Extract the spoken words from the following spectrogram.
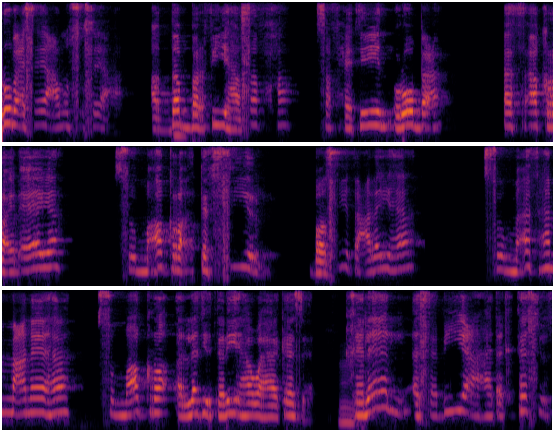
ربع ساعة نص ساعة. أتدبر فيها صفحة صفحتين ربع. أقرأ الآية ثم أقرأ تفسير بسيط عليها ثم أفهم معناها ثم أقرأ التي تليها وهكذا. خلال أسابيع هتكتشف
